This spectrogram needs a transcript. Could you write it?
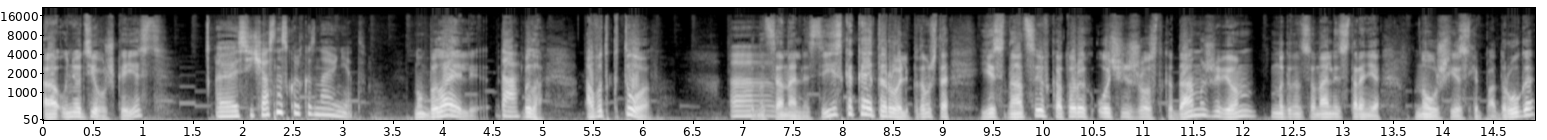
А у него девушка есть? Э, Сейчас, насколько знаю, нет. Ну, была или... Да. Была. А вот кто по Э, национальности? Есть какая-то роль? Потому что есть нации, в которых очень жестко. Да, мы живем в многонациональной стране, но уж если подруга,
